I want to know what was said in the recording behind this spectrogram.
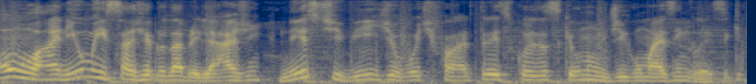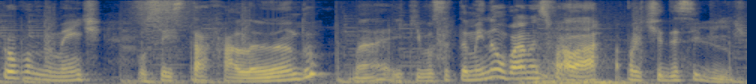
online e o mensageiro da brilhagem. Neste vídeo eu vou te falar três coisas que eu não digo mais em inglês e que provavelmente você está falando né, e que você também não vai mais falar a partir desse vídeo,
